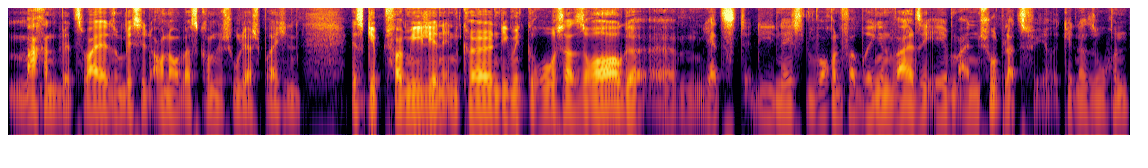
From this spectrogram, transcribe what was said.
machen, wir zwei so ein bisschen auch noch über das kommende Schuljahr sprechen. Es gibt Familien in Köln, die mit großer Sorge ähm, jetzt die nächsten Wochen verbringen, weil sie eben einen Schulplatz für ihre Kinder suchen.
